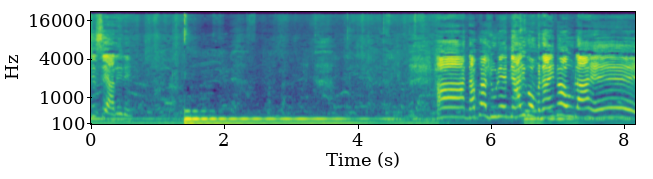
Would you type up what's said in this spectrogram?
ချစ်စရာလေးတွေဟာ နောက်ကလူတွေအများကြီးကိုမနိုင်တော့ဘူးလားဟဲ့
